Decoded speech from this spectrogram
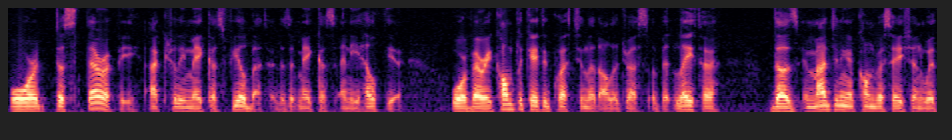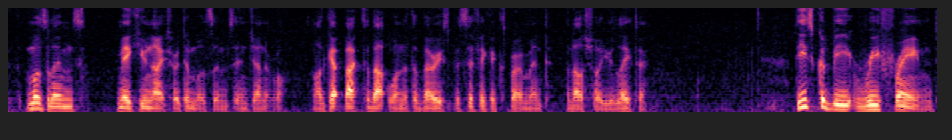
Or does therapy actually make us feel better? Does it make us any healthier? Or a very complicated question that I'll address a bit later, does imagining a conversation with Muslims make you nicer to Muslims in general? I'll get back to that one with a very specific experiment that I'll show you later. These could be reframed,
